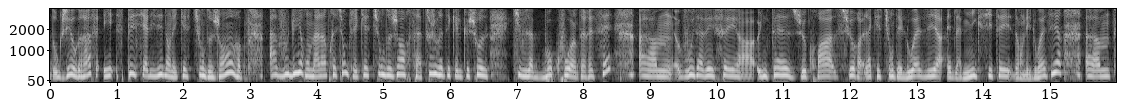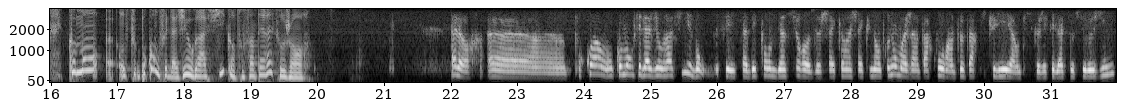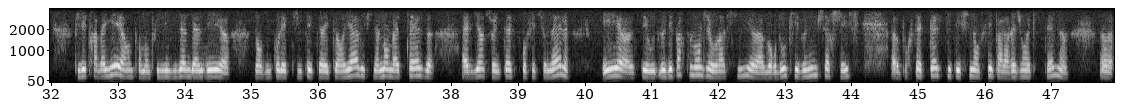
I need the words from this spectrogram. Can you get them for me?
donc géographe et spécialisé dans les questions de genre. À vous lire, on a l'impression que les questions de genre, ça a toujours été quelque chose qui vous a beaucoup intéressé. vous avez fait une thèse, je crois, sur la question des loisirs et de la mixité dans les loisirs. Euh, comment euh, pourquoi on fait de la géographie quand on s'intéresse au genre? Alors, euh, pourquoi comment on fait de la géographie? Bon, ça dépend bien sûr de chacun et chacune d'entre nous. Moi, j'ai un parcours un peu particulier hein, puisque j'ai fait de la sociologie, puis j'ai travaillé hein, pendant plus d'une dizaine d'années dans une collectivité territoriale. Et finalement ma thèse, elle vient sur une thèse professionnelle et euh, c'est le département de géographie euh, à Bordeaux qui est venu me chercher euh, pour cette thèse qui était financée par la région Aquitaine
